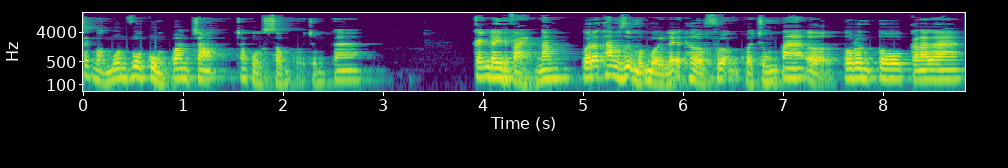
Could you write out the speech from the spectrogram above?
sách bằng môn vô cùng quan trọng trong cuộc sống của chúng ta. Cách đây vài năm, tôi đã tham dự một buổi lễ thờ phượng của chúng ta ở Toronto, Canada.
